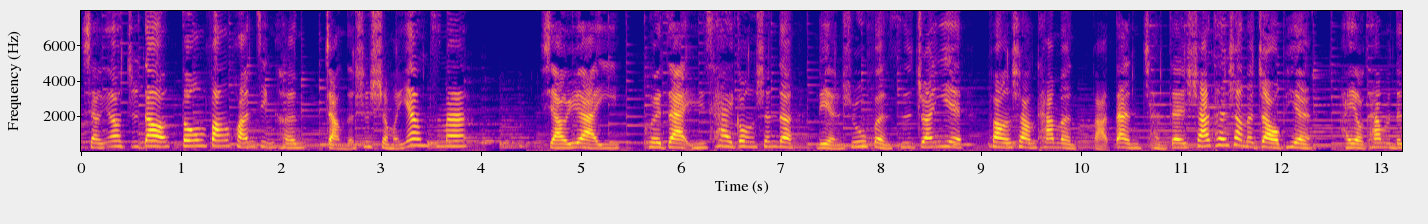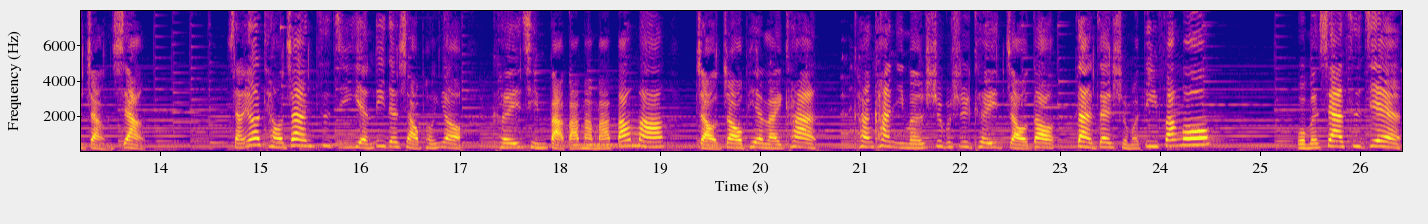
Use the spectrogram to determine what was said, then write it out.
想要知道东方环颈鴴长得是什么样子吗？小鱼阿姨会在鱼菜共生的脸书粉丝专页放上他们把蛋产在沙滩上的照片，还有他们的长相。想要挑战自己眼力的小朋友，可以请爸爸妈妈帮忙找照片来看，看看你们是不是可以找到蛋在什么地方哦。我们下次见，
